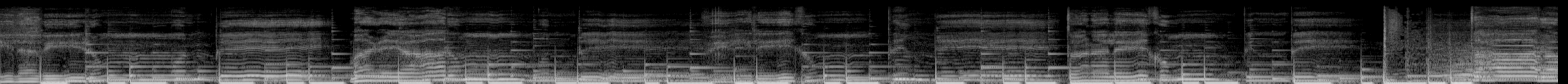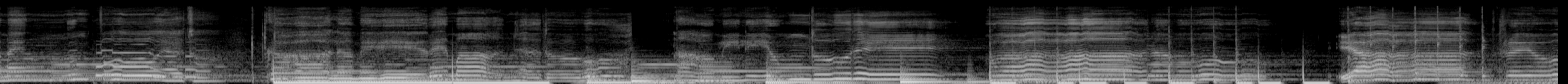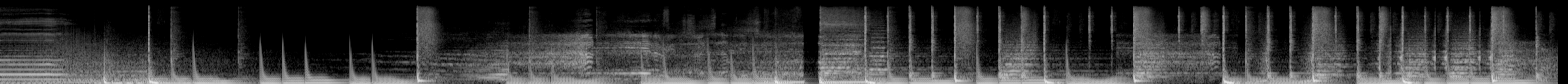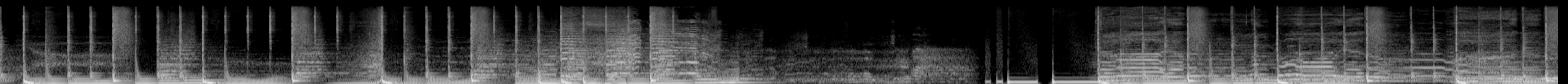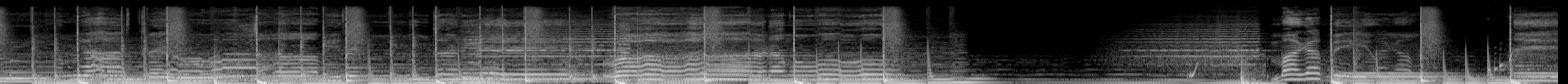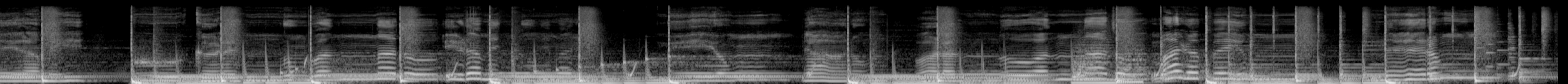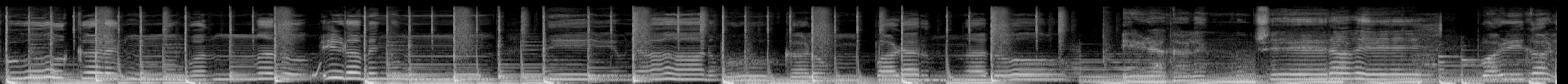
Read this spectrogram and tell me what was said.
ഇലവീഴും minutes. മഴ പെയ്യും. നേരമേ പൂക്കളെങ്ങും വന്നതോ ഇടമെങ്ങും. നീയും ഞാനും വളർന്നു വന്നതോ മഴ പെയ്യും. നേരം പൂക്കളെങ്ങും വന്നതോ ഇടമെങ്ങും. ഇഴകളെന്നും ചേരവേ വഴികൾ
